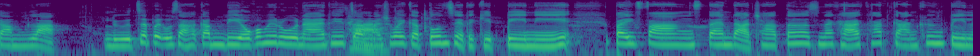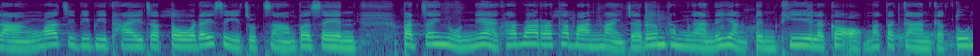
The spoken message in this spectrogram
กรรมหลัก หรือจะเป็นอุตสาหกรรมเดียวก็ไม่รู้นะ ที่จะค่ะมาช่วยกระตุ้นเศรษฐกิจปีนี้ ไปฟัง Standard Charters นะคะคาดการณ์ครึ่งปีหลังว่า GDP ไทยจะโตได้ 4.3%ปัจจัยหนุนเนี่ยคาดว่ารัฐบาลใหม่จะเริ่มทำงานได้อย่างเต็มที่ แล้วก็ออกมาตรการกระตุ้น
